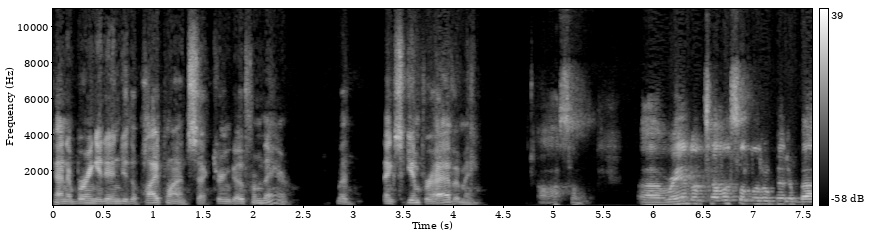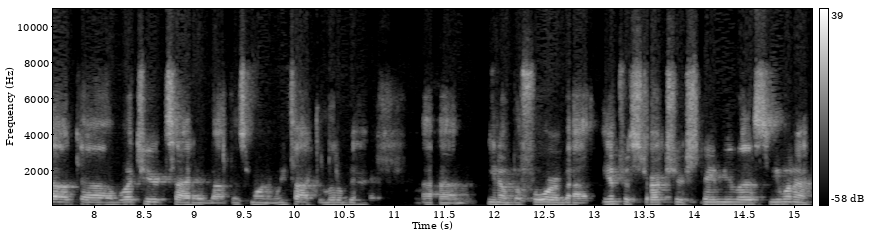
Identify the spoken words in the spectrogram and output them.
kind of bring it into the pipeline sector and go from there. But thanks again for having me. Awesome. Uh, Randall, tell us a little bit about uh, what you're excited about this morning. We talked a little bit, um, you know, before about infrastructure stimulus. You want to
